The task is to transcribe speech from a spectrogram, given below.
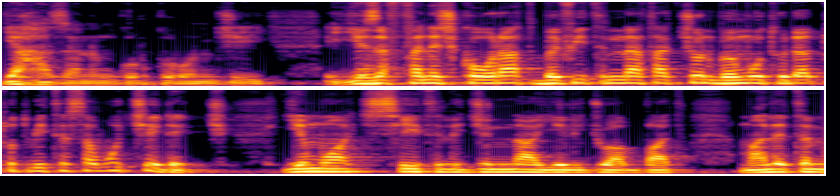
የሐዘን እንጉርጉሮ እንጂ። እየዘፈነች ከወራት በፊት እናታቸውን በሞት ወዳጡት ቤተሰቦች ሄደች። የሟች ሴት ልጅና የልጁ አባት ማለትም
